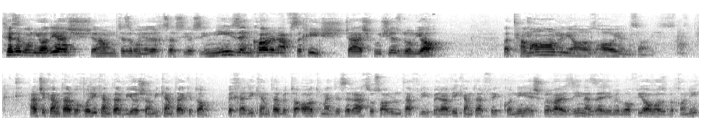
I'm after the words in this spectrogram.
تز بنیادیش یعنی همون تز بنیادی اقتصاد سیاسی نیز انکار نفس خیش چشم پوشی از دنیا و تمام نیازهای انسانی است. هرچه کمتر بخوری کمتر بیاشامی کمتر کتاب بخری کمتر به تئاتر مجلس رقص و سالن تفریح بروی کمتر فکر کنی عشق ورزی نظریه به بافی آواز بخوانی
